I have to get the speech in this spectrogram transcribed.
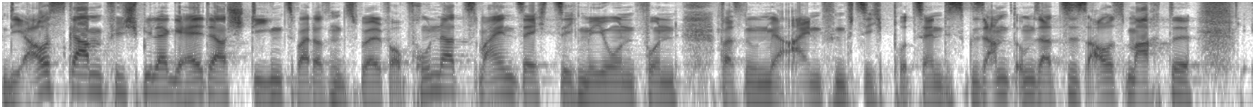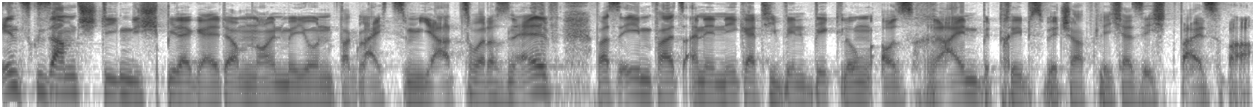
Die Ausgaben für Spielergehälter stiegen 2012 auf 162 Millionen Pfund, was nunmehr 51 Prozent des Gesamtumsatzes ausmachte. Insgesamt stiegen die Spielergehälter um 9 Millionen im Vergleich zum Jahr 2011, was ebenfalls eine negative Entwicklung aus rein betriebswirtschaftlicher Sichtweise war.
